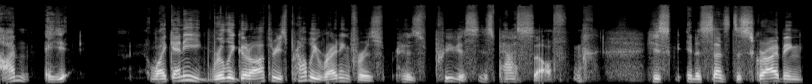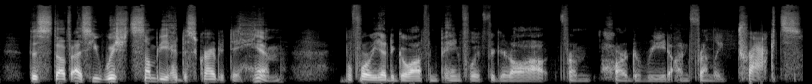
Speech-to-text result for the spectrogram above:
I'm he, like any really good author, he's probably writing for his his previous his past self. he's in a sense describing this stuff as he wished somebody had described it to him before he had to go off and painfully figure it all out from hard to read, unfriendly tracts.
